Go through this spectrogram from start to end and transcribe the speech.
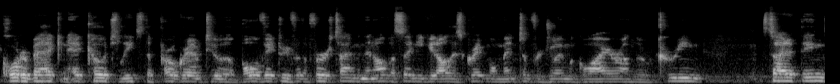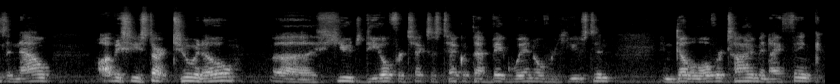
quarterback and head coach, leads the program to a bowl victory for the first time. And then all of a sudden, you get all this great momentum for Joey McGuire on the recruiting side of things. And now, obviously, you start two and zero a huge deal for Texas Tech with that big win over Houston in double overtime. And I think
